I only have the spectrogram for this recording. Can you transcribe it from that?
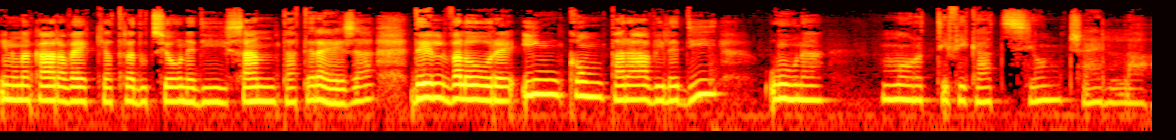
in una cara vecchia traduzione di Santa Teresa del valore incomparabile di una mortificazioncella.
